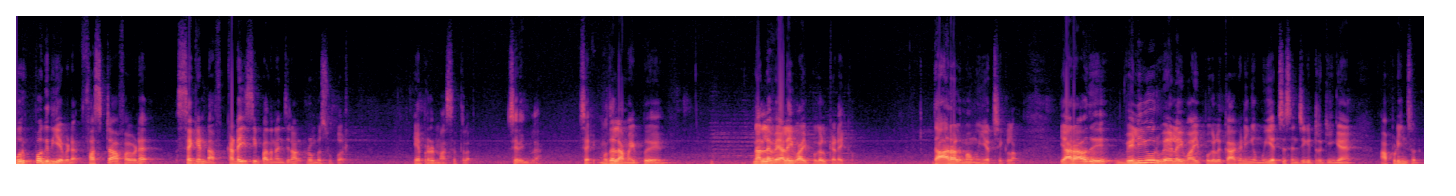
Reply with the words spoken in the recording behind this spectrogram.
முற்பகுதியை விட ஃபஸ்ட் ஹாஃபை விட செகண்ட் ஹாஃப் கடைசி பதினஞ்சு நாள் ரொம்ப சூப்பர் ஏப்ரல் மாதத்தில் சரிங்களா? சரி முதல் அமைப்பு நல்ல வேலை வாய்ப்புகள் கிடைக்கும். தாராளமாக முயற்சிக்கலாம். யாராவது வெளியூர் வேலை வாய்ப்புகளுக்காக நீங்கள் முயற்சி செஞ்சுக்கிட்டு இருக்கீங்க அப்படின்னு சொல்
